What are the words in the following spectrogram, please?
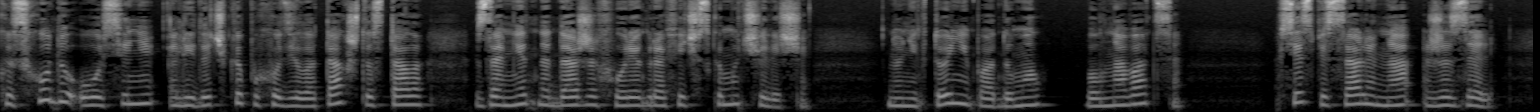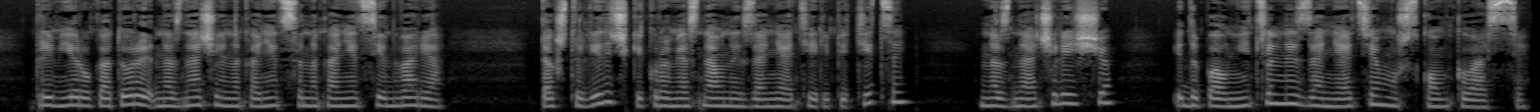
К исходу осени Лидочка похудела так, что стало заметно даже в хореографическом училище, но никто и не подумал волноваться. Все списали на Жизель, премьеру которой назначили наконец-то на конец января, так что Лидочке, кроме основных занятий и репетиций, назначили еще и дополнительные занятия в мужском классе.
